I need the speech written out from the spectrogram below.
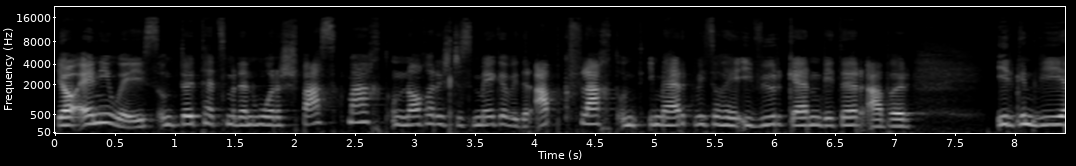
Ja, anyways. Und dort hat es mir dann hohen Spass gemacht und nachher ist das mega wieder abgeflacht und ich merke, wie so, hey, ich würde gerne wieder, aber irgendwie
